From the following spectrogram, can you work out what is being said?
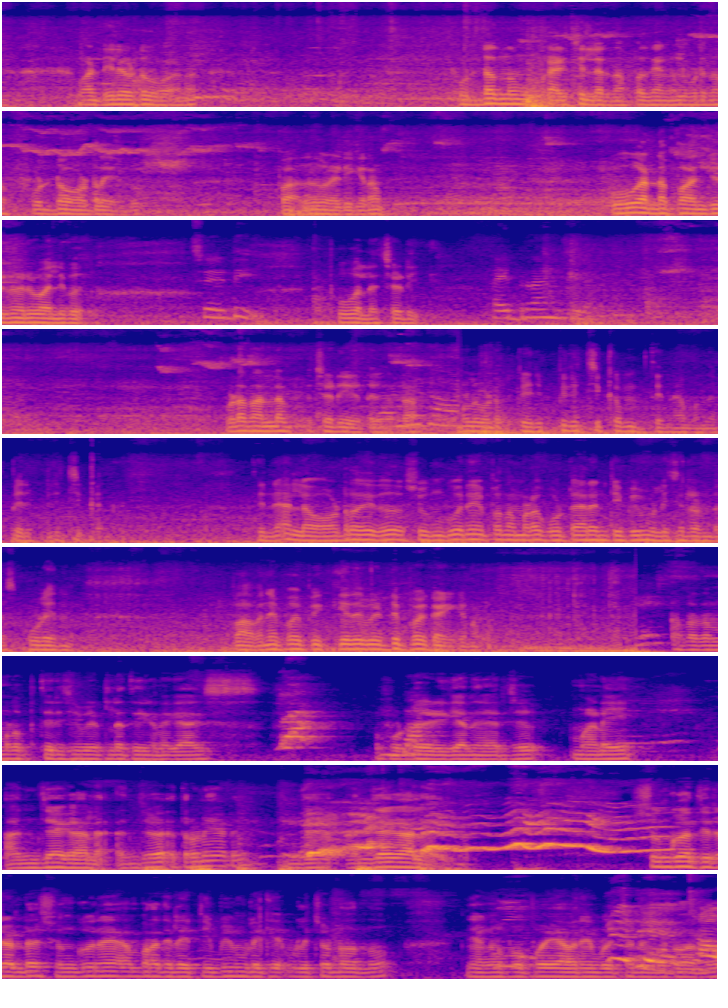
വണ്ടിയിലോട്ട് പോവാണ്. ഫുഡൊന്നും കഴിച്ചില്ലായിരുന്നു അപ്പോൾ ഞങ്ങൾ ഇവിടുന്ന് ഫുഡ് ഓർഡർ ചെയ്തു. അപ്പോൾ അത് മേടിക്കണം. പൂ കണ്ടപ്പോൾ അഞ്ചിനൊരു വലിവ്. ചെടി. പൂവല്ല ചെടി? ഹൈഡ്രാഞ്ചിയ ഇവിടെ നല്ല ചെടി കിട്ടും കേട്ടോ. നമ്മളിവിടെ പെരിപ്പിരി ചിക്കൻ തിന്നാൻ വന്നത് പെരിപ്പിരി ചിക്കൻ. പിന്നെ അല്ല ഓർഡർ ചെയ്ത് ശുങ്കുവിനെ ഇപ്പോൾ നമ്മുടെ കൂട്ടുകാരൻ ടിപ്പിയും വിളിച്ചിട്ടുണ്ട് സ്കൂളിൽ നിന്ന്. അപ്പോൾ അവനെ പോയി പിക്ക് ചെയ്ത് വീട്ടിൽ പോയി കഴിക്കണം. അപ്പോൾ നമ്മൾ തിരിച്ച് വീട്ടിലെത്തിക്കണം ഗ്യാസ് ഫുഡ് കഴിക്കാമെന്ന് വിചാരിച്ച് മണി അഞ്ചേ കാല അഞ്ച് എത്ര മണിയാണ് അഞ്ചേ അഞ്ചേ കാലായി ശുങ്കു എത്തിയിട്ടുണ്ട്. ശുങ്കുവിനെ പറഞ്ഞില്ലേ ടിപ്പിയും വിളിക്ക വിളിച്ചോണ്ട് വന്നു. ഞങ്ങളിപ്പോൾ പോയി അവനെ വിളിച്ചോണ്ട് വന്നു.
